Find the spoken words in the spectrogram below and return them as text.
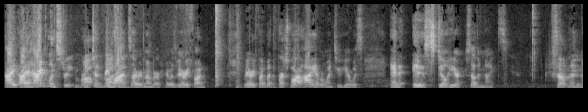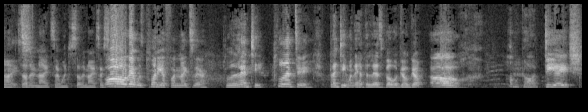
I I had Franklin Street in, Bro- You took me Boston. once. I remember. It was very fun, very fun. But the first bar I ever went to here was, and it is still here. Southern Nights. Southern Nights. Southern Nights. I went to Southern Nights. I saw Oh, there was plenty of fun nights there. plenty, Plenty. plenty when they had the Lesbo a go go. Oh, Oh my God. DH.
